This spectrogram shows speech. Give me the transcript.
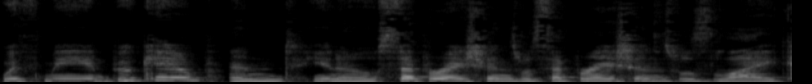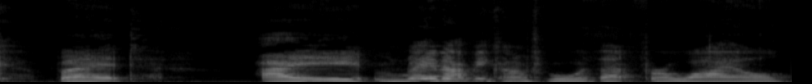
with me in boot camp and, you know, separations, what separations was like, but I may not be comfortable with that for a while.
